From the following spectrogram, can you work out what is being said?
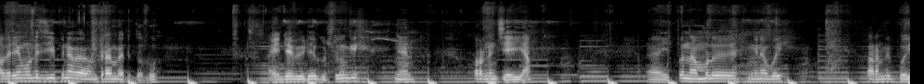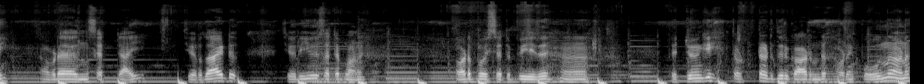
അവരെയും കൊണ്ട് ജീപ്പിനെ കൊണ്ടുവരാൻ പറ്റത്തുള്ളൂ. അതിന്റെ വീഡിയോ കിട്ടുമെങ്കിൽ ഞാൻ ഒരെണ്ണം ചെയ്യാം. ഇപ്പം നമ്മൾ ഇങ്ങനെ പോയി പറമ്പിൽ പോയി. അവിടെ ഒന്ന് സെറ്റായി ചെറുതായിട്ട് ചെറിയൊരു സെറ്റപ്പാണ് അവിടെ പോയി സെറ്റപ്പ് ചെയ്ത് പറ്റുമെങ്കിൽ തൊട്ടടുത്തൊരു കാടുണ്ട്. അവിടെ പോകുന്നതാണ്.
